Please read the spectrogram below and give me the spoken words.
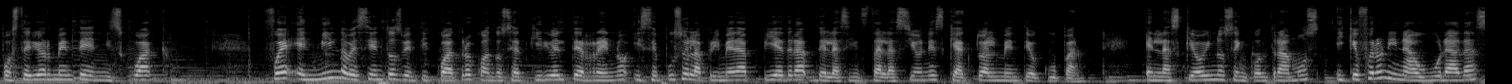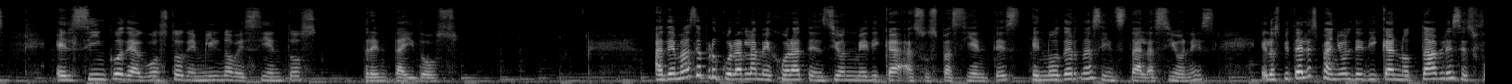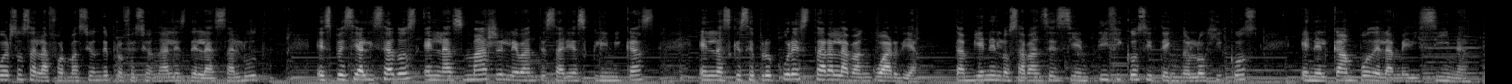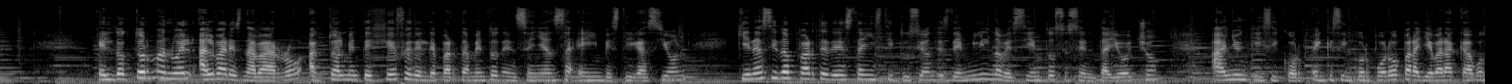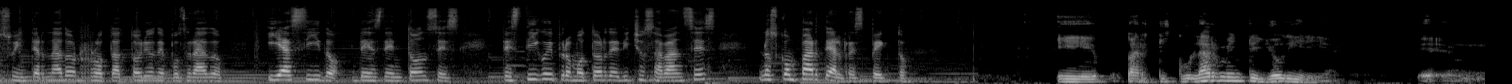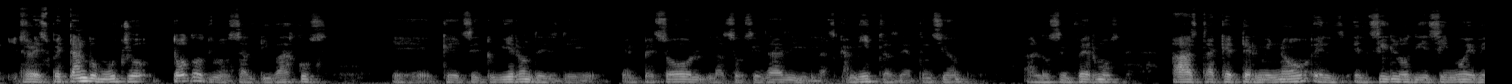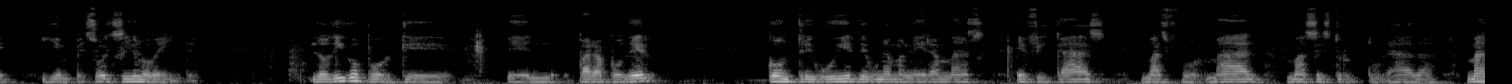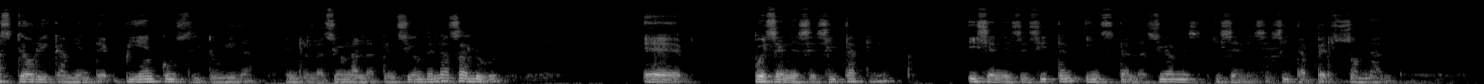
posteriormente en Miscuac. Fue en 1924 cuando se adquirió el terreno y se puso la primera piedra de las instalaciones que actualmente ocupan, en las que hoy nos encontramos y que fueron inauguradas el 5 de agosto de 1932. Además de procurar la mejor atención médica a sus pacientes en modernas instalaciones, el Hospital Español dedica notables esfuerzos a la formación de profesionales de la salud, especializados en las más relevantes áreas clínicas en las que se procura estar a la vanguardia, también en los avances científicos y tecnológicos en el campo de la medicina. El doctor Manuel Álvarez Navarro, actualmente jefe del Departamento de Enseñanza e Investigación, quien ha sido parte de esta institución desde 1968, año en que, se incorporó para llevar a cabo su internado rotatorio de posgrado, y ha sido desde entonces testigo y promotor de dichos avances, nos comparte al respecto. Y particularmente yo diría eh, respetando mucho todos los altibajos eh, que se tuvieron desde empezó la sociedad y las camitas de atención a los enfermos hasta que terminó el, siglo XIX y empezó el siglo XX. Lo digo porque para poder contribuir de una manera más eficaz, más formal, más estructurada, más teóricamente bien constituida en relación a la atención de la salud, eh, pues se necesita tiempo y se necesitan instalaciones y se necesita personal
